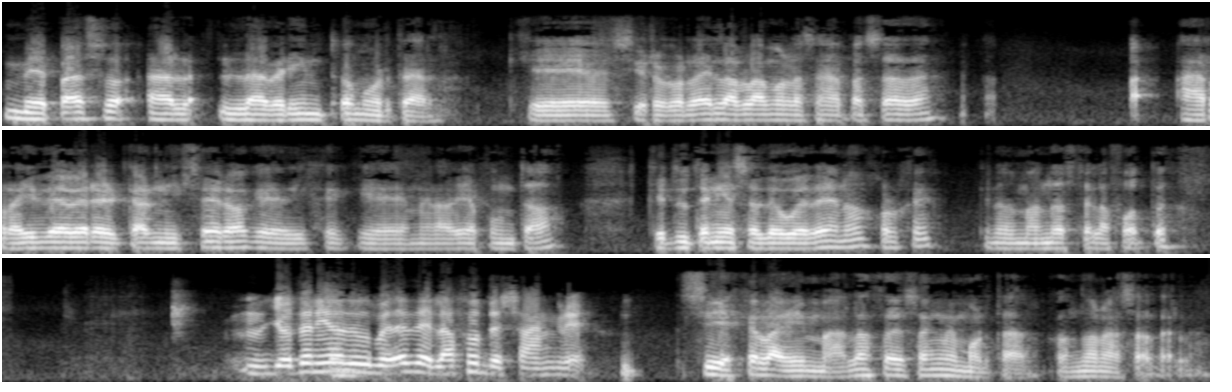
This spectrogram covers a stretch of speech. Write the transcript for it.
me paso al laberinto mortal, que si recordáis lo hablamos la semana pasada, a, a raíz de ver el carnicero, que dije que me lo había apuntado, que tú tenías el DVD, ¿no, Jorge? Que nos mandaste la foto. Yo tenía DVD de Lazos de Sangre. Sí, es que es la misma, Lazo de Sangre Mortal, con Donald Sutherland.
